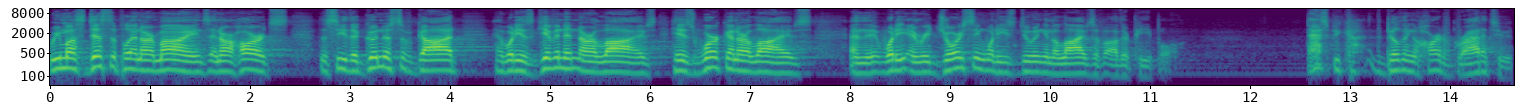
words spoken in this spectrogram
We must discipline our minds and our hearts to see the goodness of God and what He has given in our lives, His work in our lives, and, the, what he, and rejoicing what He's doing in the lives of other people. That's because building a heart of gratitude.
